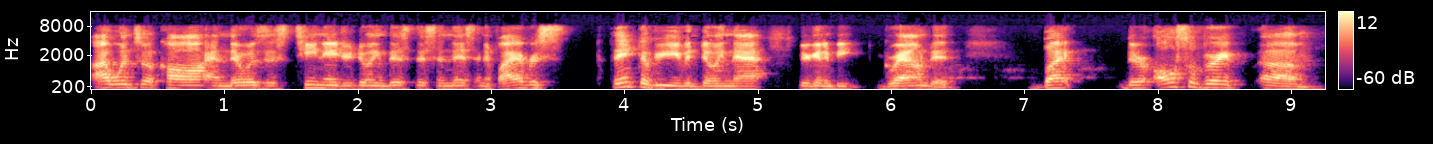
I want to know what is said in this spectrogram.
I went to a call and there was this teenager doing this, this, and this. And if I ever think of you even doing that, you're going to be grounded. But they're also very um,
